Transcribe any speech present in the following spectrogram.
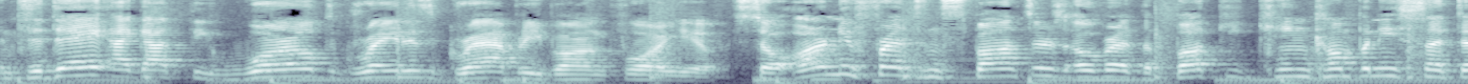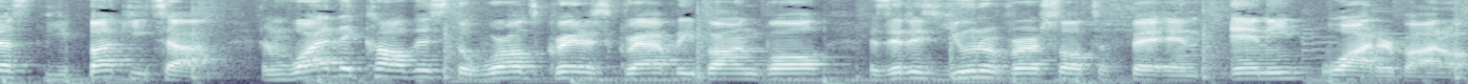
And today I got the world's greatest gravity bong for you. So our new friends and sponsors over at the Bucky King Company sent us the Bucky Top. And why they call this the world's greatest gravity bong bowl is it is universal to fit in any water bottle.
